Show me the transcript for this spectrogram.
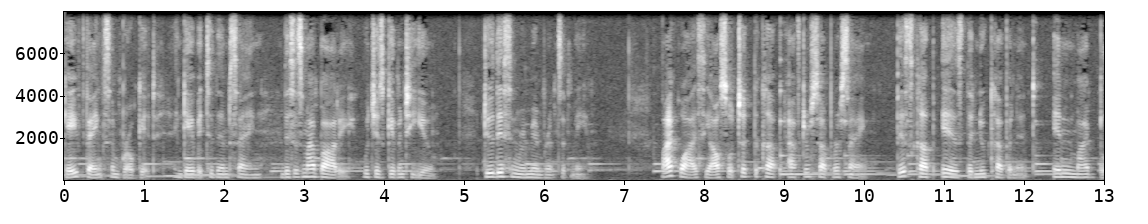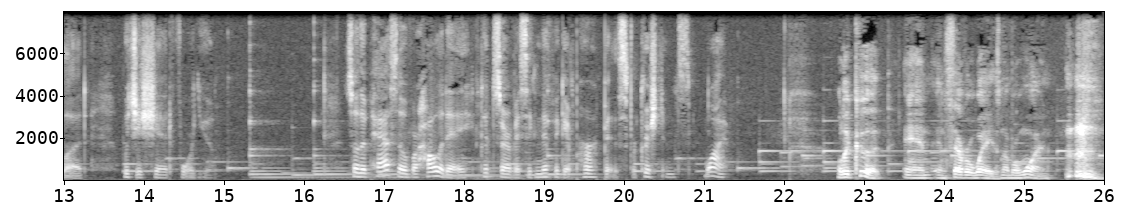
gave thanks, and broke it, and gave it to them, saying, This is my body, which is given to you. Do this in remembrance of me. Likewise, he also took the cup after supper, saying, This cup is the new covenant in my blood, which is shed for you. So the Passover holiday could serve a significant purpose for Christians. Why? Well, it could, and in several ways. Number one,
